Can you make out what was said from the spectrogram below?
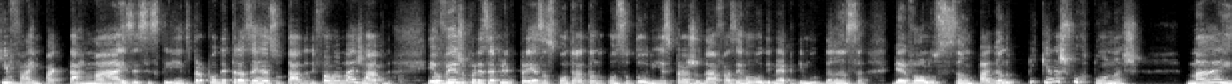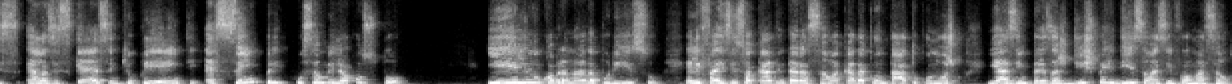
que vai impactar mais esses clientes para poder trazer resultado de forma mais rápida. Eu vejo, por exemplo, empresas contratando consultorias para ajudar a fazer roadmap de mudança, de evolução, pagando pequenas fortunas. Mas elas esquecem que o cliente é sempre o seu melhor consultor. E ele não cobra nada por isso. Ele faz isso a cada interação, a cada contato conosco. E as empresas desperdiçam essa informação.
